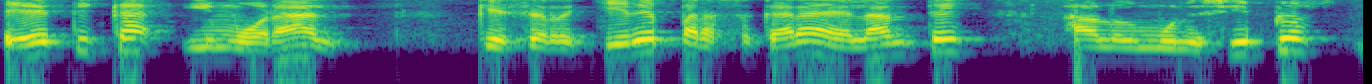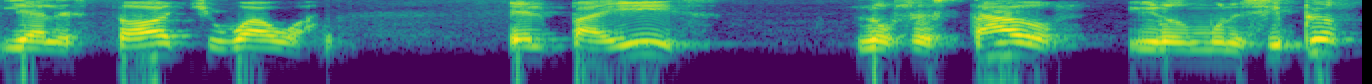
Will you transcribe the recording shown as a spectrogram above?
ética y moral que se requiere para sacar adelante a los municipios y al estado de Chihuahua. El país, los estados y los municipios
